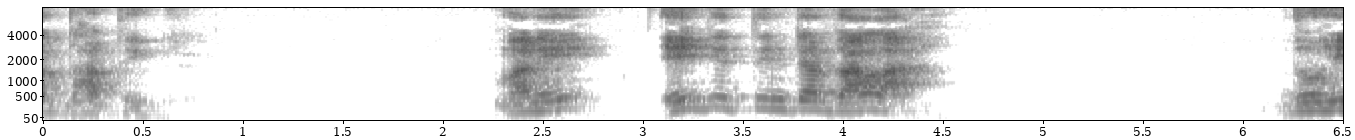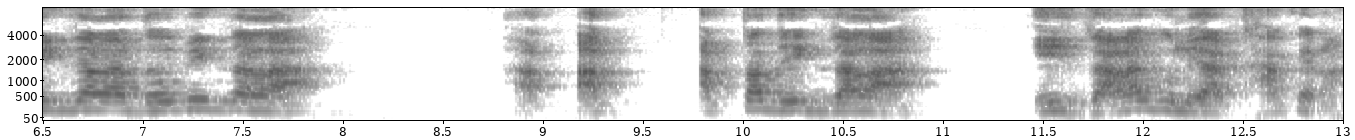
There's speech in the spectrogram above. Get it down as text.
আধ্যাত্মিক। মানে এই যে তিনটা জ্বালা, দৈহিক জ্বালা, দৈবিক জ্বালা আত্মাধিক জ্বালা, এই জ্বালাগুলি আর থাকে না।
